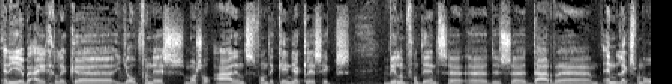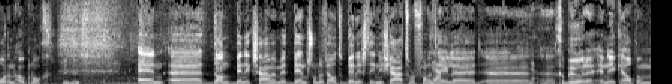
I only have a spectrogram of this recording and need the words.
En die hebben eigenlijk eh, Joop van Nes, Marcel Arends van de Kenya Classics. Willem van Densen. eh, dus eh, daar, eh, en Lex van der Hoorn ook nog. Mhm. En dan ben ik samen met Ben Zonneveld. Ben is de initiator van het Ja. hele Ja. gebeuren. En ik help hem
